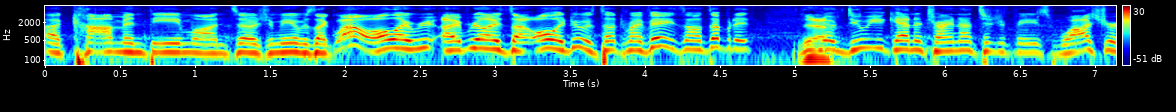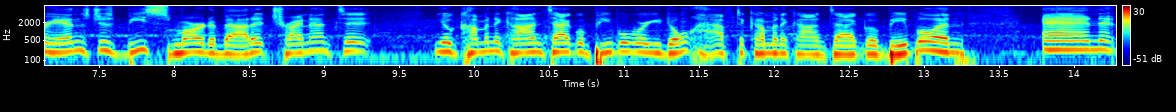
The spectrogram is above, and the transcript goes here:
a common theme on social media was like, "Wow, all I re- I realized that all I do is touch my face." And on top of it, you Yeah. know, do what you can to try not to touch your face. Wash your hands. Just be smart about it. Try not to, you know, come into contact with people where you don't have to come into contact with people, and and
